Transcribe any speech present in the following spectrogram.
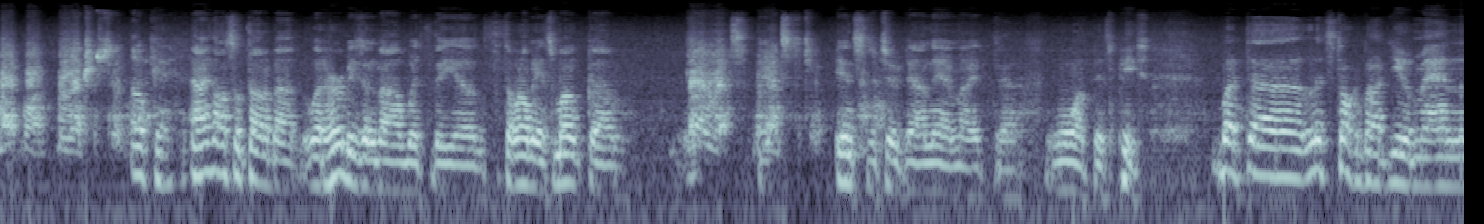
might want to be interested. in okay, I also thought about what Herbie's involved with the uh, Thelonious Monk. Uh, Oh, yes, the Institute. institute down there might uh, want this piece. But uh, let's talk about you, man.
